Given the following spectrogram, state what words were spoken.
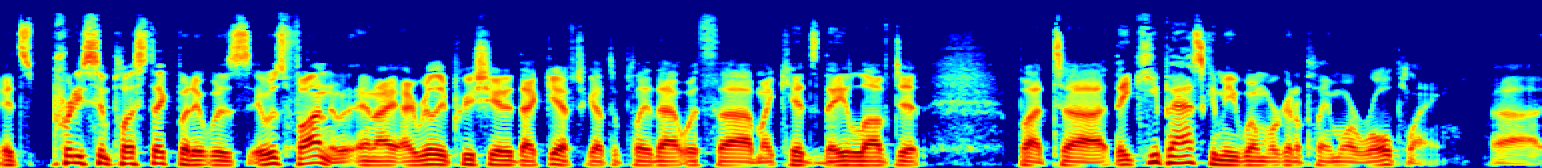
it's pretty simplistic, but it was it was fun, and I, I really appreciated that gift. got to play that with uh, my kids; they loved it. But uh, they keep asking me when we're going to play more role playing uh,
